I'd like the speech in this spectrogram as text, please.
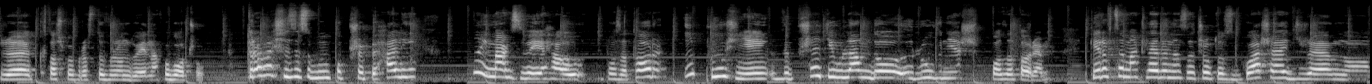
że ktoś po prostu wyląduje na poboczu. Trochę się ze sobą poprzepychali, no i Max wyjechał poza tor i później wyprzedził Lando również poza torem. Kierowca McLarena zaczął to zgłaszać, że no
